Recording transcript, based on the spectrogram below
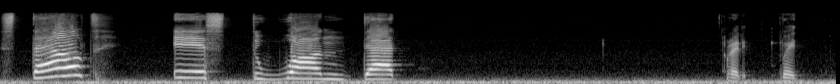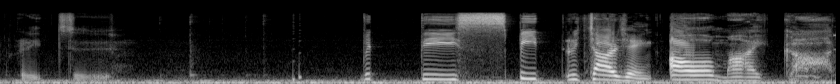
Stealth is the one that ready wait ready to with the speed recharging. Oh my god.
